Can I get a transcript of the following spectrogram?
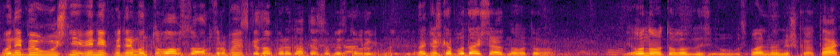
Вони беушні, він їх підремонтував сам, зробив, сказав передати особисто в руки. Надюшка, подай ще одного того. Оного того спального мішка, так?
